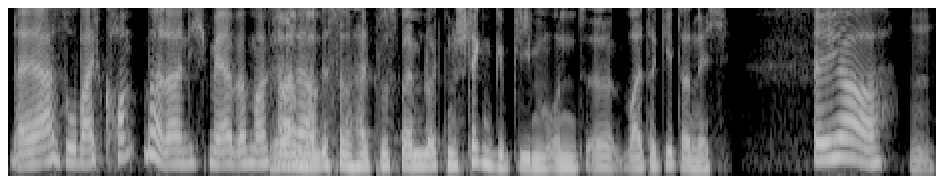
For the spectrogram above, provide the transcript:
Naja, so weit kommt man da nicht mehr, wenn man Ja, gerade. man ist dann halt bloß beim Leugnen stecken geblieben und äh, weiter geht da nicht. Äh, ja. Hm.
